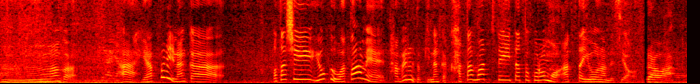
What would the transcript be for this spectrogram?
うんなんかあやっぱりなんか私よくわたあめ食べる時なんか固まっていたところもあったようなんですよ。裏は。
